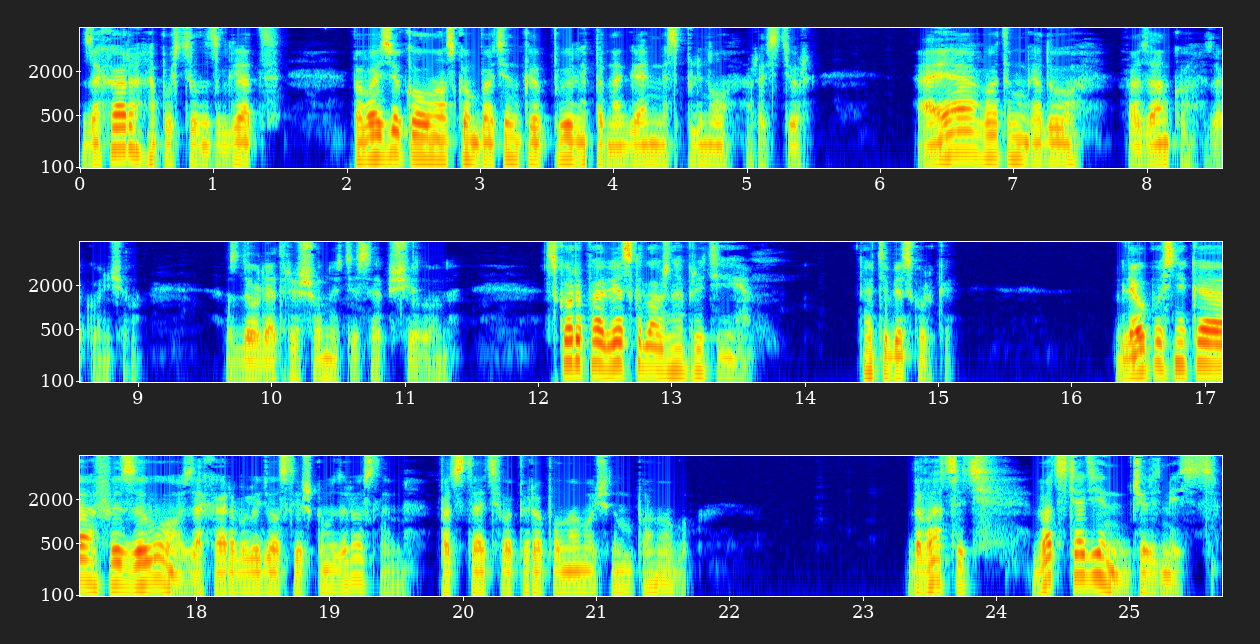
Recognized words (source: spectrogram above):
Захар опустил взгляд, повозюкал носком ботинка пыль, под ногами сплюнул, растер. А я в этом году фазанку закончил. С долей отрешенности сообщил он. Скоро повестка должна прийти. А тебе сколько? Для выпускника ФЗУ Захар выглядел слишком взрослым, под стать оперуполномоченному по нову. Двадцать... двадцать один через месяц.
